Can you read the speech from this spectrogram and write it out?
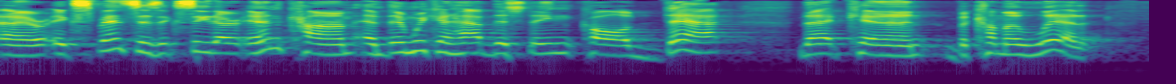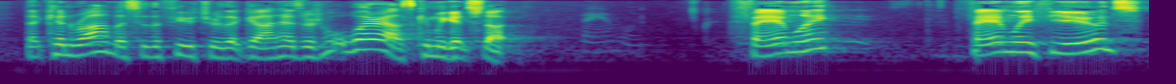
our expenses exceed our income, and then we can have this thing called debt that can become a lid that can rob us of the future that God has. Where else can we get stuck? Family. Family. Family feuds.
